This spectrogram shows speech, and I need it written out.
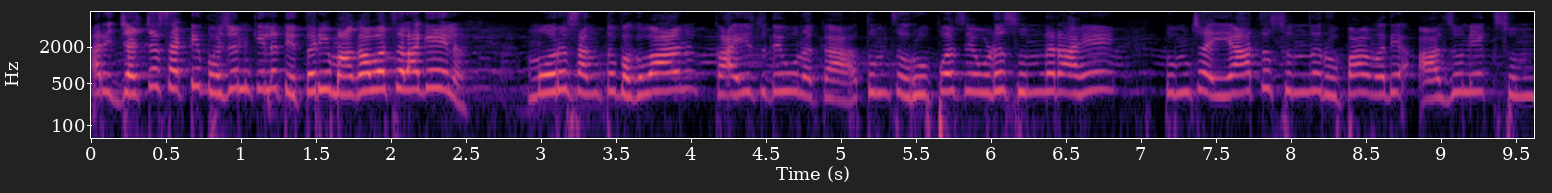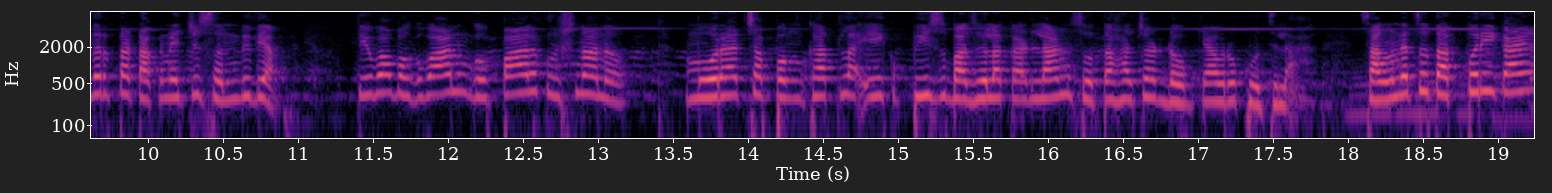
अरे ज्याच्यासाठी भजन केलं ते तरी मागावंच लागेल. मोर सांगतो भगवान काहीच देऊ नका. तुमचं रूपच एवढं सुंदर आहे. तुमच्या याच सुंदर रूपामध्ये अजून एक सुंदरता टाकण्याची संधी द्या. तेव्हा भगवान गोपाल कृष्णानं मोराच्या पंखातला एक पीस बाजूला काढला आणि स्वतःच्या डोक्यावर खोचला. सांगण्याचं तात्पर्य काय?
